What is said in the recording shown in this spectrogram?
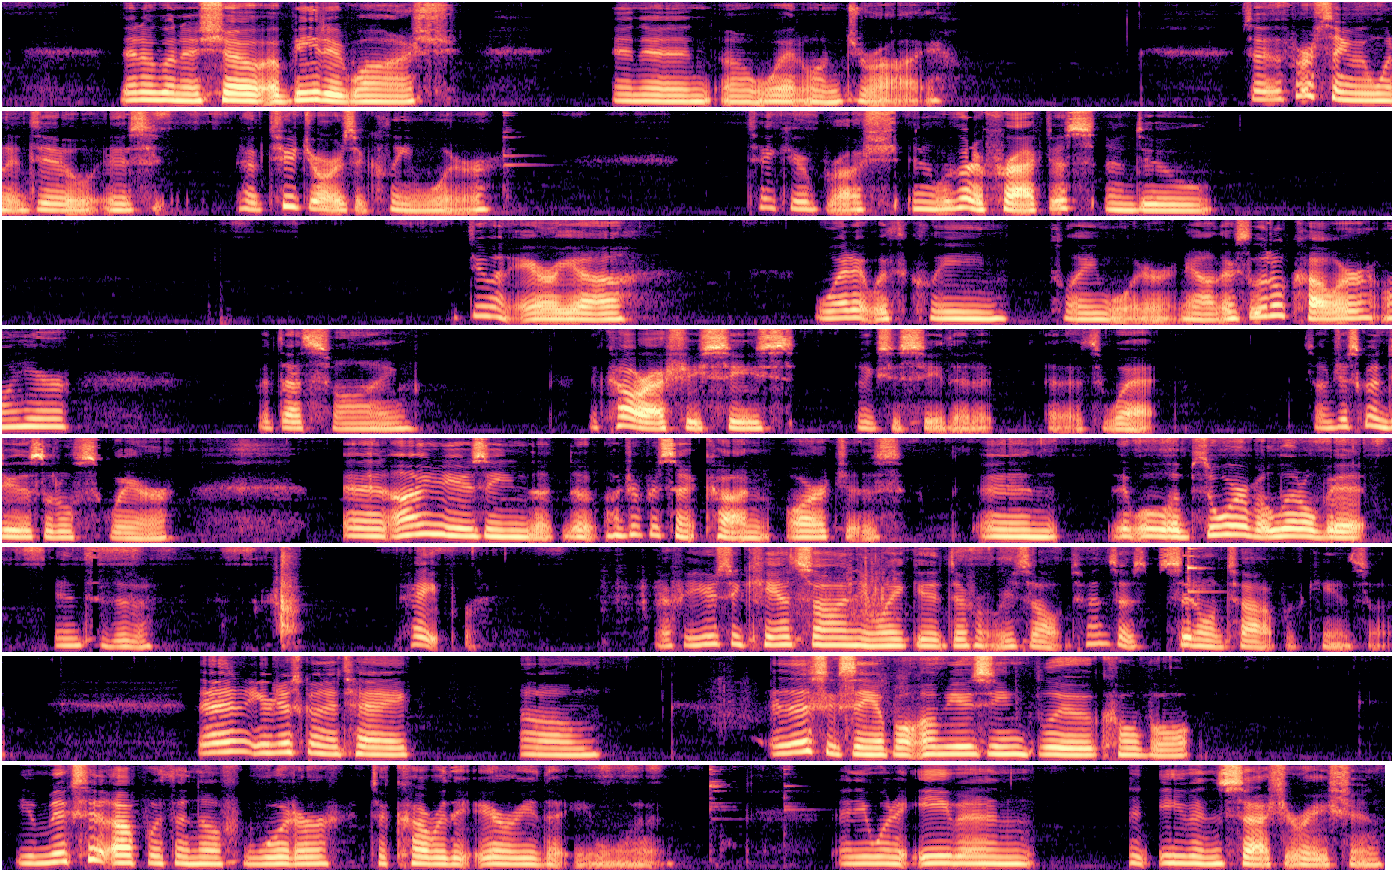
Then I'm going to show a beaded wash and then a wet on dry. So the first thing we want to do is have two jars of clean water. Take your brush and we're going to practice and do do an area, wet it with clean, plain water. Now, there's a little color on here, but that's fine. The color actually sees, makes you see that, it, that it's wet. So I'm just going to do this little square. And I'm using the, the 100% cotton arches. And it will absorb a little bit into the paper. If you're using Canson, you might get a different result. It tends to sit on top with Canson. Then you're just going to take, um, in this example, I'm using blue cobalt. You mix it up with enough water to cover the area that you want. And you want to even an even saturation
